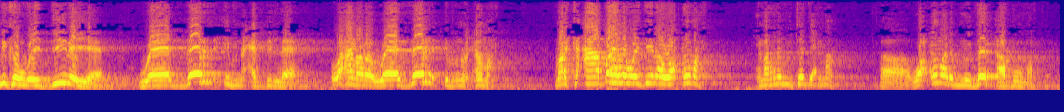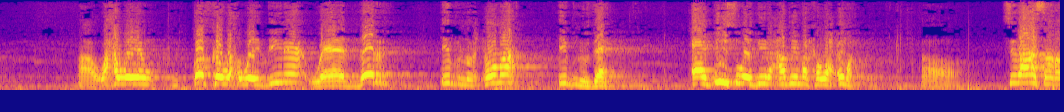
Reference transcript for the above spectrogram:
ninkan weydiinayaa waa dar ibnu cabdillaah waxaan rabaa waa dar ibnu cumar. Marka aabbaha la weydiinaya waa cumar. Cumarna mubtadic maaha waa cumar ibnu dar aabbuhu marka waxa weeyaan qofka wax weydiina waa dar ibnu cumar ibnu dar aabbihiisu weydiina abi marka waa cumar sidaasaana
